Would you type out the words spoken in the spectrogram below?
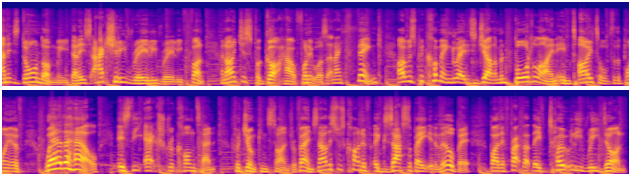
and it's dawned on me that it's actually really, really fun. And I just forgot how fun it was. And I think I was becoming, ladies and gentlemen, borderline entitled to the point of where the hell is the extra content for Junkenstein's Revenge? Now, this was kind of exacerbated a little bit by the fact that they've totally redone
